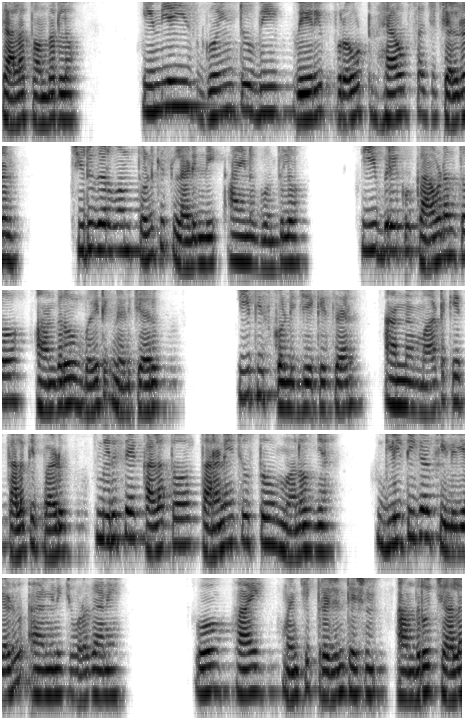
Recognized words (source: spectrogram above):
చాలా తొందరలో. India is going to be very proud to have such children చిరుగర్వం తొణికిసలాడింది ఆయన గొంతులో. టీ బ్రేకు కావడంతో అందరూ బయటికి నడిచారు. ఈ తీసుకోండి జేకే సార్ అన్న మాటకి తల తిప్పాడు. మెరిసే కళ్ళతో తననే చూస్తూ మనోజ్ఞ గిల్టీగా ఫీల్ అయ్యాడు ఆమెని చూడగానే. ఓ హాయ్ మంచి ప్రజెంటేషన్ అందరూ చాలా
